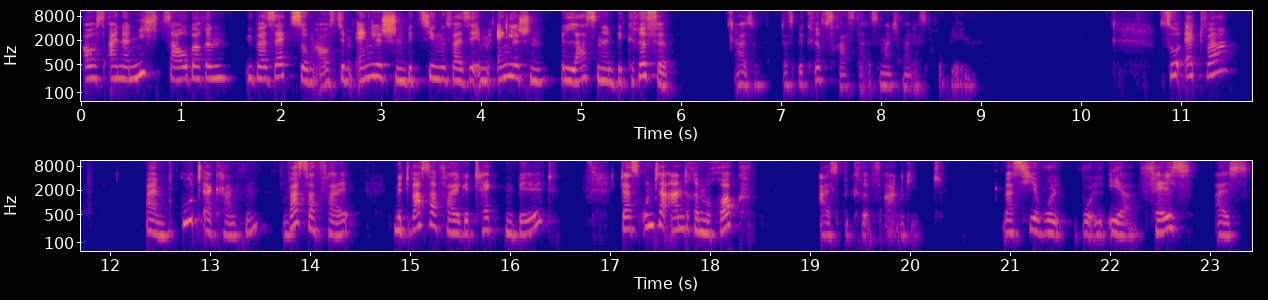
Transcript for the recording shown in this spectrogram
aus einer nicht sauberen Übersetzung aus dem Englischen beziehungsweise im Englischen belassenen Begriffe. Also das Begriffsraster ist manchmal das Problem. So etwa beim gut erkannten Wasserfall mit Wasserfall getagten Bild, das unter anderem Rock als Begriff angibt, was hier wohl, wohl eher Fels als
